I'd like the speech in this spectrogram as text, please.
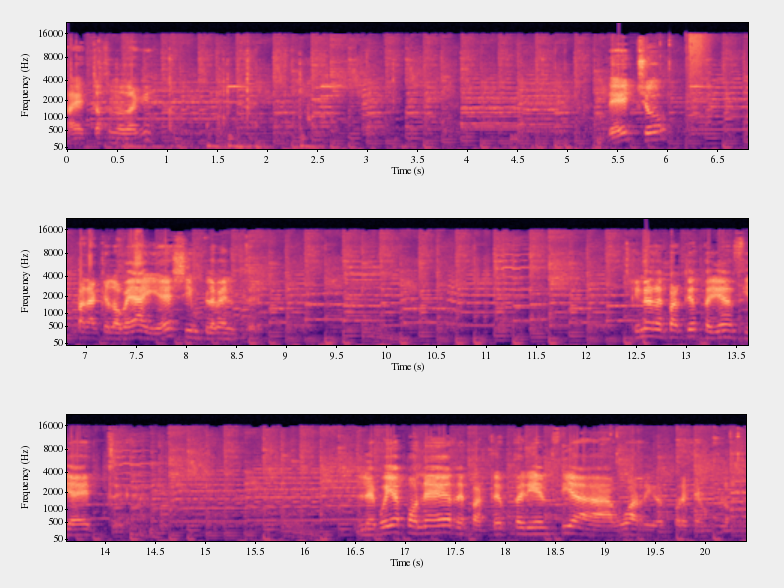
a esta zona de aquí. De hecho, para que lo veáis, ¿eh? simplemente. Tiene repartido experiencia este. Le voy a poner repartir experiencia a Warrior, por ejemplo.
